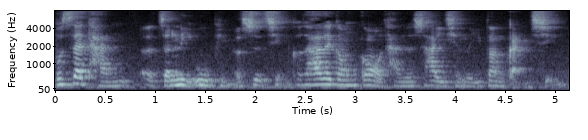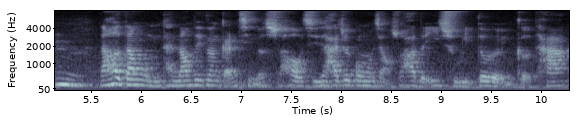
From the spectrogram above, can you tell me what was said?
不是在谈呃整理物品的事情，可是。他在跟跟我谈的是他以前的一段感情，嗯，然后当我们谈到这段感情的时候，其实他就跟我讲说，他的衣橱里都有一个他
